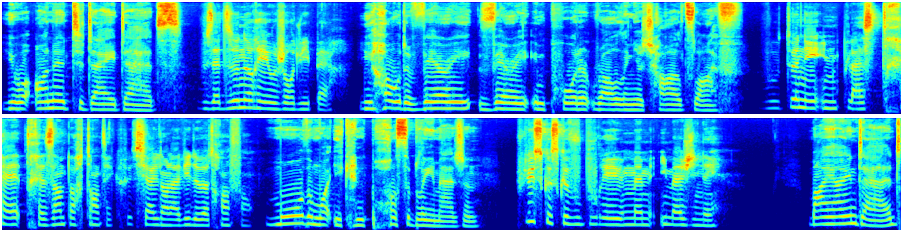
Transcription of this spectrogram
You are honored today, dads. Vous êtes honorés aujourd'hui, Père. You hold a very, very important role in your child's life, Vous tenez une place très, très importante et cruciale dans la vie de votre enfant. more than what you can possibly imagine. Plus que ce que vous pourrez même imaginer. My own dad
